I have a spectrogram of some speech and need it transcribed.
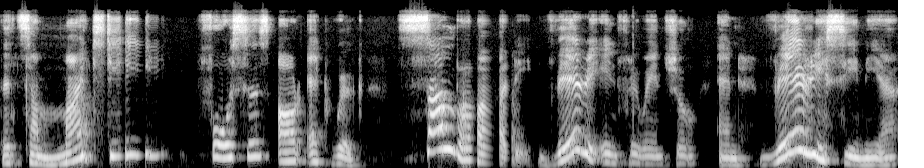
that some mighty forces are at work. Somebody very influential and very senior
